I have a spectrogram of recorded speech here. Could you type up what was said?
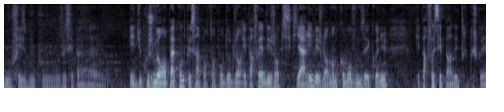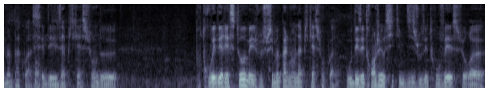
ou, ou, Facebook ou je sais pas. Et du coup je me rends pas compte que c'est important pour d'autres gens. Et parfois il y a des gens qui, qui, arrivent et je leur demande comment vous nous avez connus. Et parfois c'est par des trucs que je connais même pas quoi. C'est des applications de pour trouver des restos mais je, je sais même pas le nom de l'application quoi. Ou des étrangers aussi qui me disent je vous ai trouvé sur euh,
